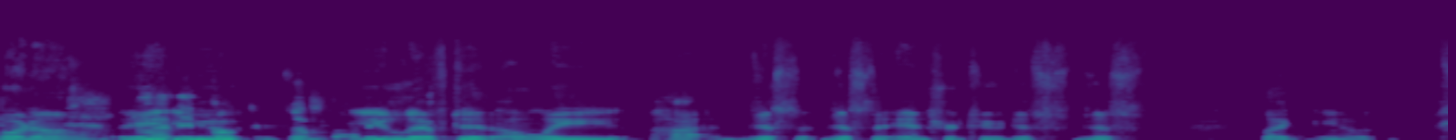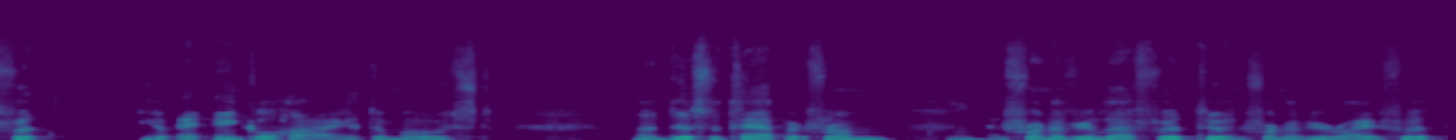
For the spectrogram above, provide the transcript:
oh no, you, might be poking somebody. You lift it only high, just just an inch or two, just just like you know foot, you know ankle high at the most. Uh, just to tap it from in front of your left foot to in front of your right foot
